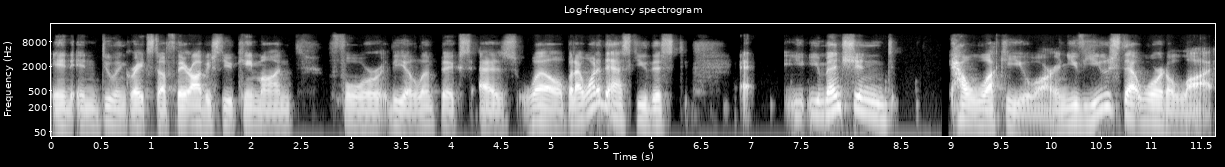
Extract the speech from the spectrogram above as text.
in in doing great stuff there. Obviously, you came on for the Olympics as well. But I wanted to ask you this: eh, you, you mentioned how lucky you are, and you've used that word a lot.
